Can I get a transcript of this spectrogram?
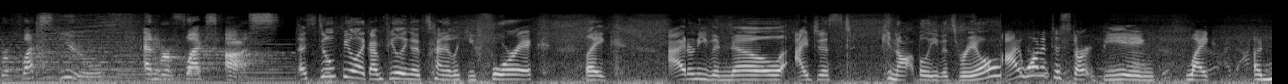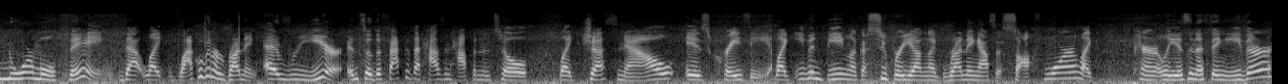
reflects you and reflects us. I still feel like I'm feeling it's kind of like euphoric, like I don't even know, I just cannot believe it's real. I wanted to start being like a normal thing that like black women are running every year. And so the fact that that hasn't happened until like just now is crazy. Like even being like a super young, like running as a sophomore, like apparently isn't a thing either.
